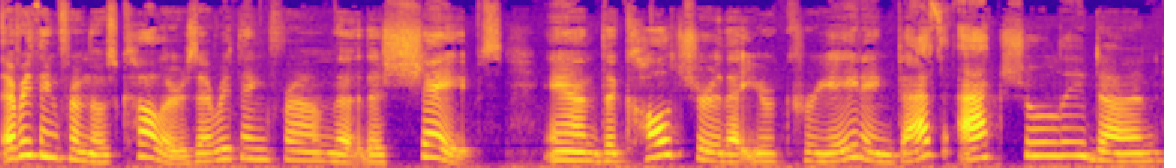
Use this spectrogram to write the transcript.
everything from those colors, everything from the, the shapes, and the culture that you're creating, that's actually done.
